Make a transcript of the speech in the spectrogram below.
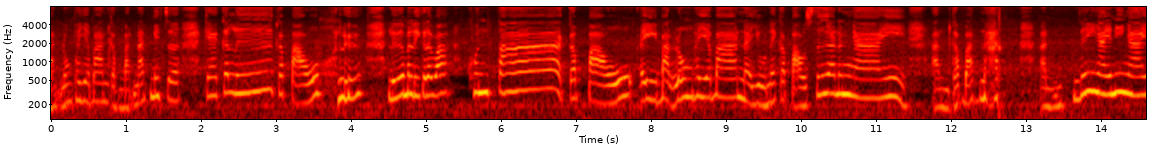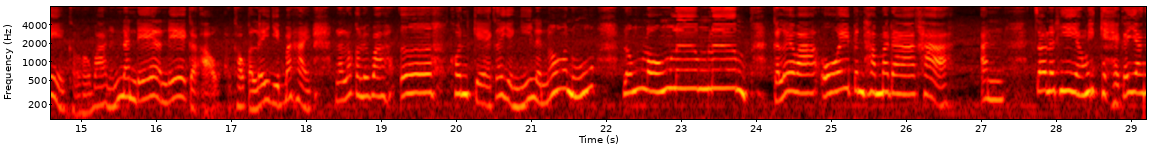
บัตรโรงพยาบาลกับบัตรนัดไม่เจอ แกก็ลือกระเป๋าหรือหรือมารีก็เลยว่า คุณตากระเป๋าไอ้บัตรโรงพยาบาลน่ะอยู่ในกระเป๋าเสื้อนั่นไง อันกับบัตรนัดอันนี่ไงนี่ไงเขาก็ว่านั่นนั่นเด้นั่นเด้ก็เอาเขาก็เลยหยิบมาให้แล้วเราก็เลยว่า เออ คนแก่ก็อย่างนี้แหละเนาะหนูหลงหลงลืมลืมก็เลยว่า โอ้ยเป็นธรรมดาค่ะ อันเจ้าหน้าที่ยังไม่แก่ก็ยัง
